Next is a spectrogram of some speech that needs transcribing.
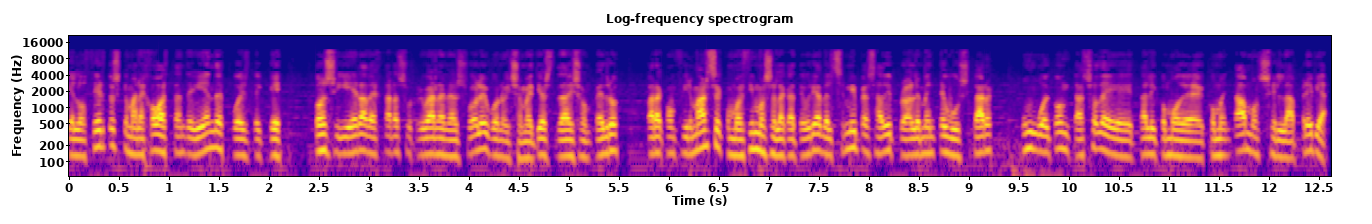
que lo cierto es que manejó bastante bien después de que consiguiera dejar a su rival en el suelo y bueno, y sometió a este Tyson Pedro para confirmarse, como decimos, en la categoría del semipesado y probablemente buscar un hueco en caso de, tal y como de, comentábamos en la previa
